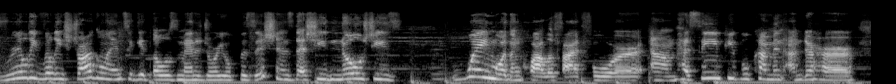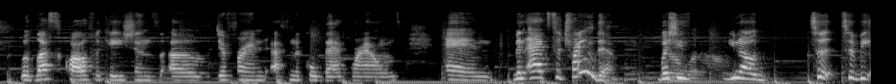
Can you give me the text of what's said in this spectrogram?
really, really struggling to get those managerial positions that she knows she's way more than qualified for. Um, has seen people come in under her with less qualifications of different ethnical backgrounds and been asked to train them. But oh, she's, wow. you know, to, to be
